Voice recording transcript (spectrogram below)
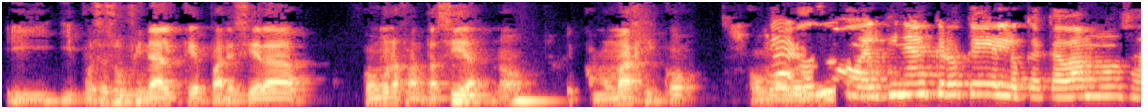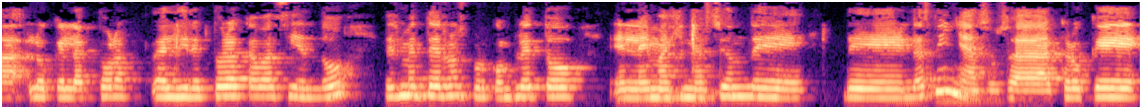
y, y, pues es un final que pareciera como una fantasía, ¿no? Como mágico. Como Claro, no, al final creo que lo que acabamos, a, lo que el actor, el director acaba haciendo es meternos por completo en la imaginación de, de las niñas. O sea, creo que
